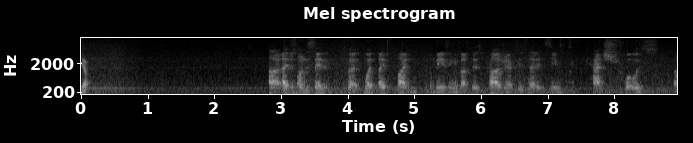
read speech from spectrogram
Yep. Uh, I just wanted to say that, that what I find amazing about this project is that it seems to catch what was a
